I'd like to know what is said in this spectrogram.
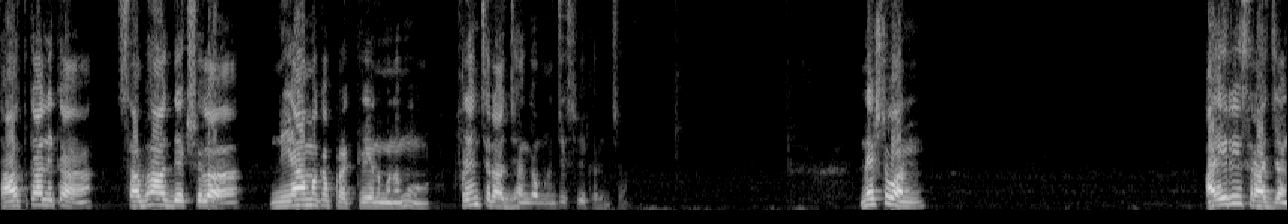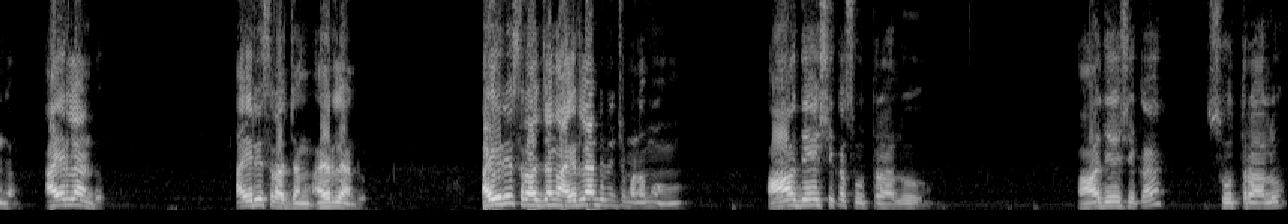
తాత్కాలిక సభా అధ్యక్షుల నియామక ప్రక్రియను మనము ఫ్రెంచ్ రాజ్యాంగం నుంచి స్వీకరించాం. నెక్స్ట్ వన్ ఐరిష్ రాజ్యాంగం ఐర్లాండ్. ఐరిష్ రాజ్యాంగం ఐర్లాండ్. ఐరిష్ రాజ్యాంగం ఐర్లాండ్ నుంచి మనము ఆదేశిక సూత్రాలు ఆదేశిక సూత్రాలు.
